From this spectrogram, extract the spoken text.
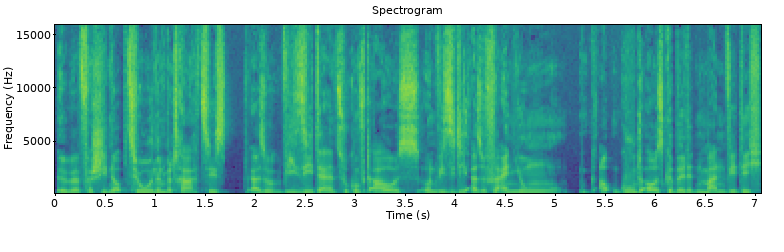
über verschiedene Optionen in Betracht ziehst. Also wie sieht deine Zukunft aus und wie sieht die, also für einen jungen, gut ausgebildeten Mann wie dich,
